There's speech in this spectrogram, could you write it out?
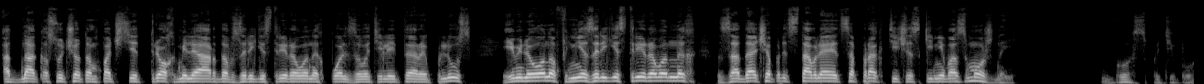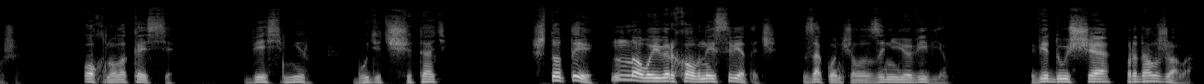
Однако с учетом почти трех миллиардов зарегистрированных пользователей Терры Плюс и миллионов незарегистрированных, задача представляется практически невозможной. «Господи Боже!» — охнула Кэсси. «Весь мир будет считать...» «Что ты, новый Верховный Светоч!» — закончила за нее Вивьен. Ведущая продолжала.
